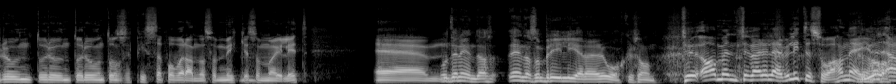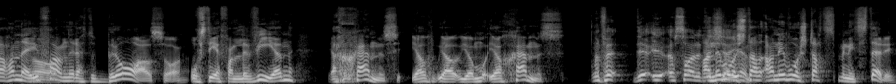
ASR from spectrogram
runt och runt och runt och de ska pissa på varandra så mycket som möjligt. Ehm, Och den enda, den enda som briljerar är Åkesson. Ty, ja, men tyvärr är det väl lite så. Han är ju, Ja, han är ju ja. fan rätt bra alltså. Och Stefan Löfven, jag skäms. Jag, jag, jag, jag skäms. Det, jag sa det till Han är, tjejen. vår sta, han är vår statsminister.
